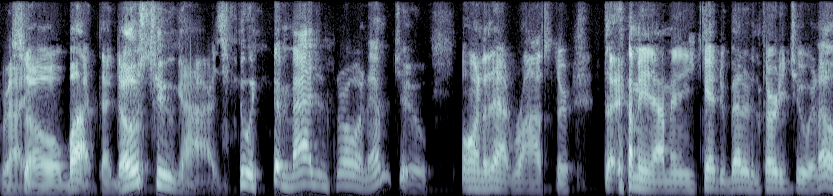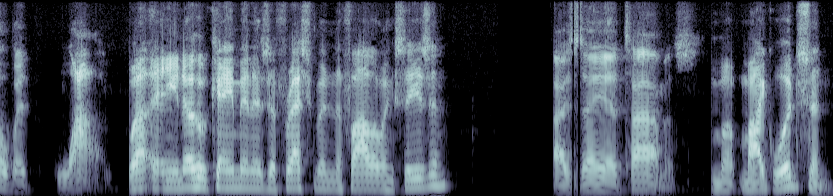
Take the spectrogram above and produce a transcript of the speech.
Right. So, but th- those two guys, we imagine throwing them two onto that roster. I mean, I mean, you can't do better than thirty-two and zero. Oh, but wow. Well, and you know who came in as a freshman the following season? Isiah Thomas, M- Mike Woodson.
